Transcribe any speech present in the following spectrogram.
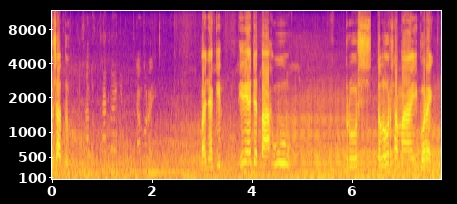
ribu satu. Banyakin ini aja tahu, terus telur sama goreng.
